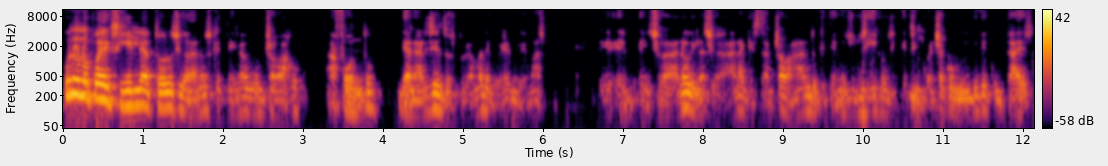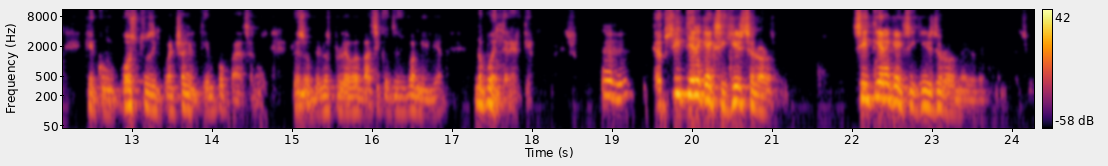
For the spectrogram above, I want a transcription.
Uno no puede exigirle a todos los ciudadanos que tengan un trabajo a fondo de análisis de los programas de gobierno y demás. El, ciudadano y la ciudadana que están trabajando, que tienen sus hijos y que se encuentran con dificultades, que con costos encuentran el tiempo para resolver los problemas básicos de su familia, no pueden tener tiempo para eso. Pero sí tiene que exigírselo a los sí tiene que exigírselo a los medios de comunicación,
